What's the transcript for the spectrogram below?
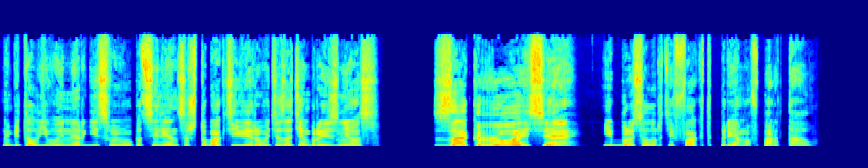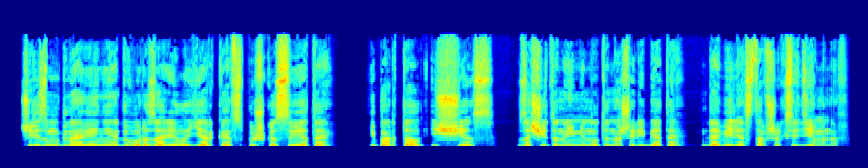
напитал его энергией своего подселенца, чтобы активировать, а затем произнес «Закройся!» и бросил артефакт прямо в портал. Через мгновение двор озарила яркая вспышка света, и портал исчез. За считанные минуты наши ребята добили оставшихся демонов.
